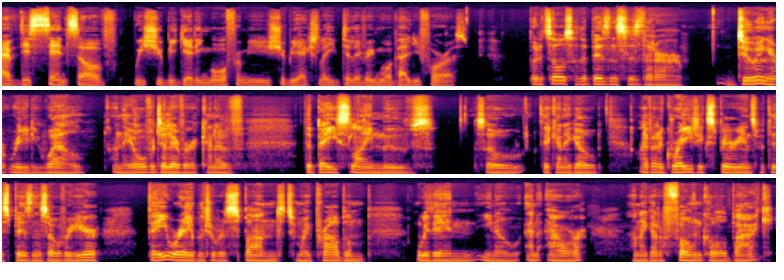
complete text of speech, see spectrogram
have this sense of we should be getting more from you. You should be actually delivering more value for us. but it's also the businesses that are doing it really well and they over deliver kind of the baseline moves so they kind of go i've had a great experience with this business over here they were able to respond to my problem within you know an hour and i got a phone call back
